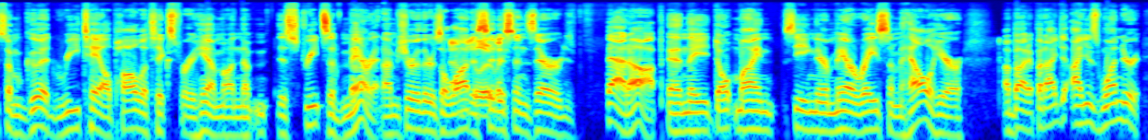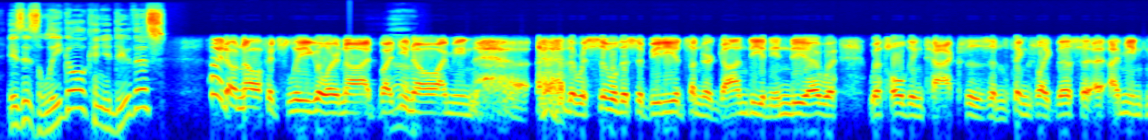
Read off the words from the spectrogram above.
some good retail politics for him on the, the streets of Merritt. I'm sure there's a Absolutely. lot of citizens there fed up and they don't mind seeing their mayor raise some hell here about it. But I, I just wonder, is this legal? Can you do this? I don't know if it's legal or not, but you oh. know, I mean, there was civil disobedience under Gandhi in India with withholding taxes and things like this. I, I mean,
